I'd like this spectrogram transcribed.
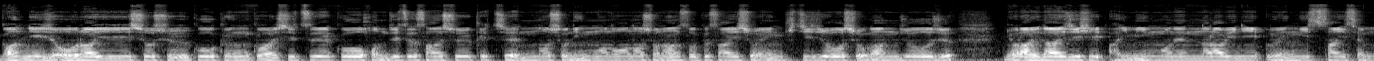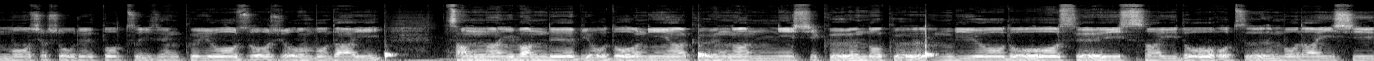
元二上来諸州公君会室へ公本日三州決縁の諸人後能の諸南即祭諸縁吉祥諸願成就如来大慈悲愛民五年並びに右縁一切専門諸奨礼と追善供養増上母大三愛万礼平等に悪願に四苦毒平等性一切同発もないし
